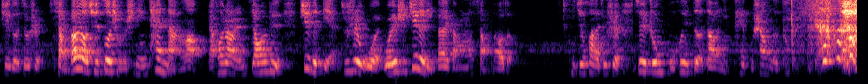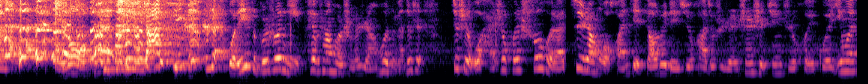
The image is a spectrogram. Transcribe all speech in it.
这个就是想到要去做什么事情太难了，然后让人焦虑。这个点就是我我也是这个礼拜刚刚想到的一句话，就是最终不会得到你配不上的东西。口肉。扎心。不是我的意思，不是说你配不上或者什么人或者怎么样，就是就是我还是会说回来，最让我缓解焦虑的一句话就是人生是均值回归，因为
